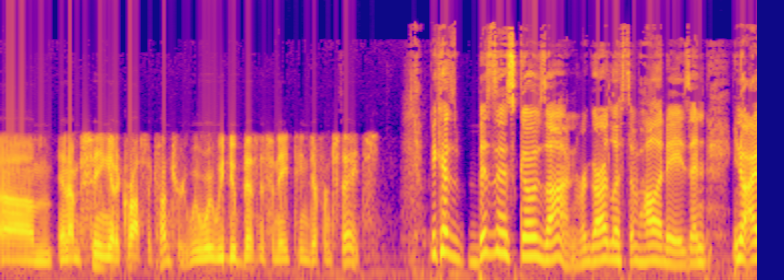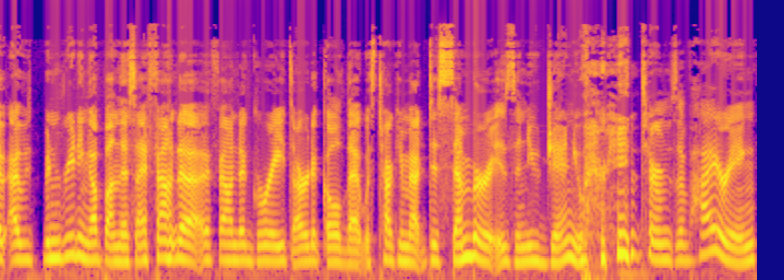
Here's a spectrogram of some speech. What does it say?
um, and I'm seeing it across the country. We we do business in 18 different states. Because business goes on regardless of holidays. And you know I, have been reading up on this. I found a i found a great article that was talking about december is a new january in terms of hiring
